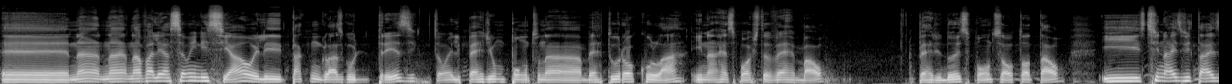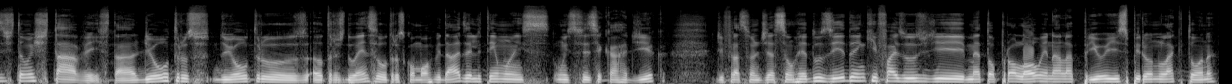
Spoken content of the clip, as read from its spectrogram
É, na, na, na, avaliação inicial, ele está com Glasgow de 13, então ele perde um ponto na abertura ocular e na resposta verbal. Perde dois pontos ao total. E sinais vitais estão estáveis. Tá? De, outros, de outros, outras doenças, outras comorbidades, ele tem uma, uma insuficiência cardíaca de fração de ejeção reduzida, em que faz uso de metoprolol, enalapril e espironolactona,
